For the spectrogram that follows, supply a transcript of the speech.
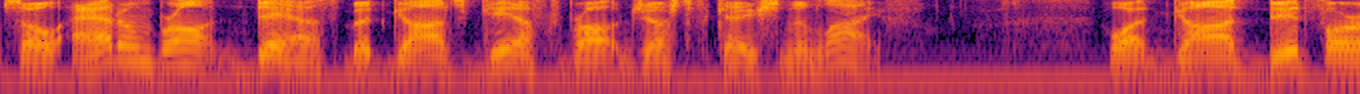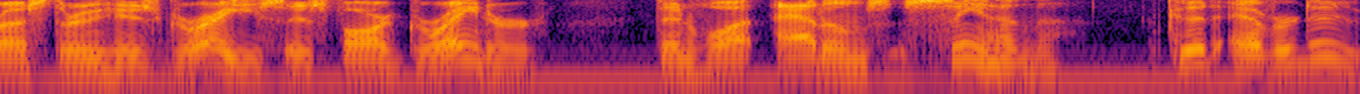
So Adam brought death, but God's gift brought justification and life. What God did for us through His grace is far greater than what Adam's sin could ever do.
